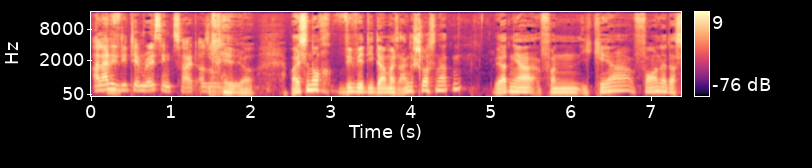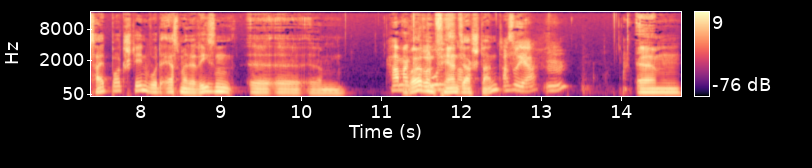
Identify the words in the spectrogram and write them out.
Alleine die DTM Racing Zeit, also ja. Weißt du noch, wie wir die damals angeschlossen hatten? Wir hatten ja von Ikea vorne das Sideboard stehen, wo erstmal der riesen äh, äh, ähm, Röhrenfernseher stand. Achso, ja. Mhm. Ähm,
